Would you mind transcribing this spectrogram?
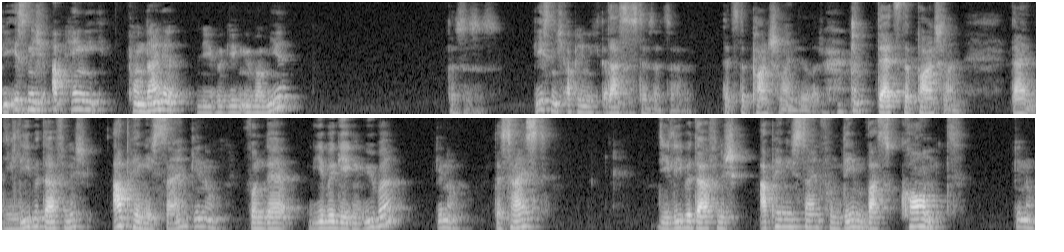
Die ist nicht abhängig von deiner Liebe gegenüber mir. Das ist es. Die ist nicht abhängig davon. Das ist der Satz. That's the punchline, Dealer. That's the punchline. Die Liebe darf nicht abhängig sein genau von der Liebe gegenüber. Genau. Das heißt, die Liebe darf nicht abhängig sein von dem, was kommt. Genau.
